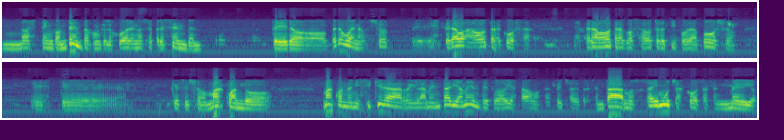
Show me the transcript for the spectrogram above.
no estén contentos con que los jugadores no se presenten, pero, pero bueno, yo eh, esperaba otra cosa, esperaba otra cosa, otro tipo de apoyo, este, qué sé yo, más cuando, más cuando ni siquiera reglamentariamente todavía estábamos en fecha de presentarnos, o sea, hay muchas cosas en el medio,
